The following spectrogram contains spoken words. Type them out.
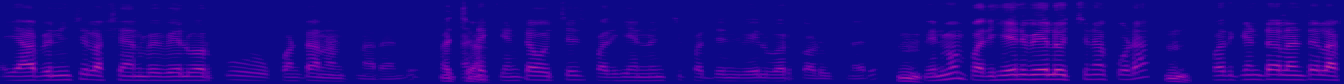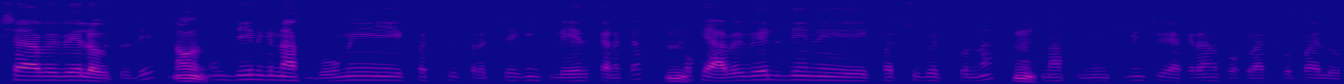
యాభై నుంచి లక్ష ఎనభై వేలు వరకు కొంటానంటున్నారండి అంటే కింటా వచ్చేసి పదిహేను నుంచి పద్దెనిమిది వేలు వరకు అడుగుతున్నారు. మినిమం పదిహేను వేలు వచ్చినా కూడా. పది క్వింటాలు అంటే లక్ష యాభై వేలు అవుతుంది దీనికి నాకు భూమి ఖర్చు ప్రత్యేకించి లేదు కనుక. ఒక యాభై వేలు దీన్ని ఖర్చు పెట్టుకున్నా. నాకు మించుమించు ఎకరానికి ఒక లక్ష రూపాయలు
